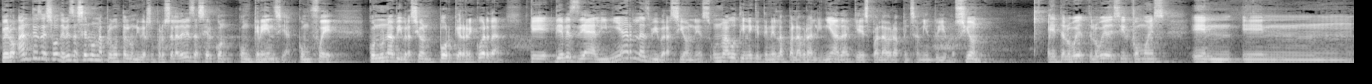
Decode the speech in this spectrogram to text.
Pero antes de eso debes de hacerle una pregunta al universo, pero se la debes de hacer con, con creencia, con fe, con una vibración, porque recuerda que debes de alinear las vibraciones. Un mago tiene que tener la palabra alineada, que es palabra, pensamiento y emoción. Eh, te, lo voy, te, lo voy, a decir cómo es en... en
